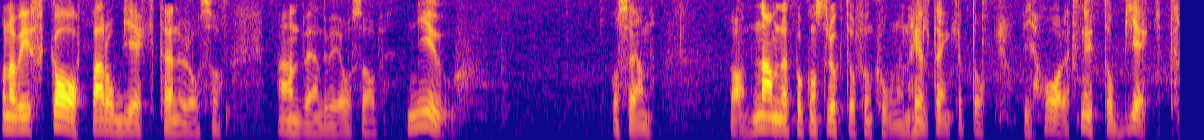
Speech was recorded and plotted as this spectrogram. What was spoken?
Och när vi skapar objekt här nu då så använder vi oss av new och sen ja, namnet på konstruktorfunktionen helt enkelt och vi har ett nytt objekt.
